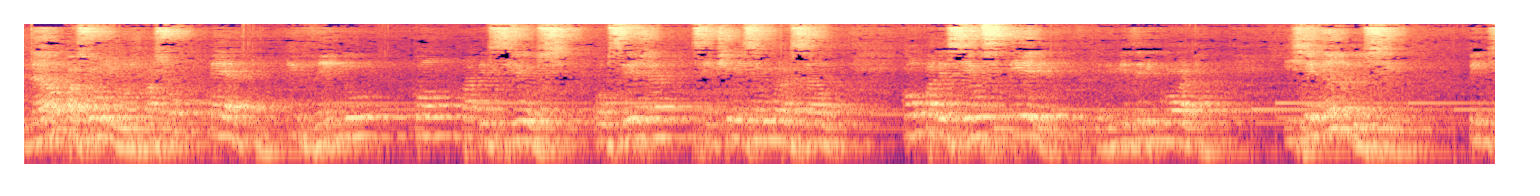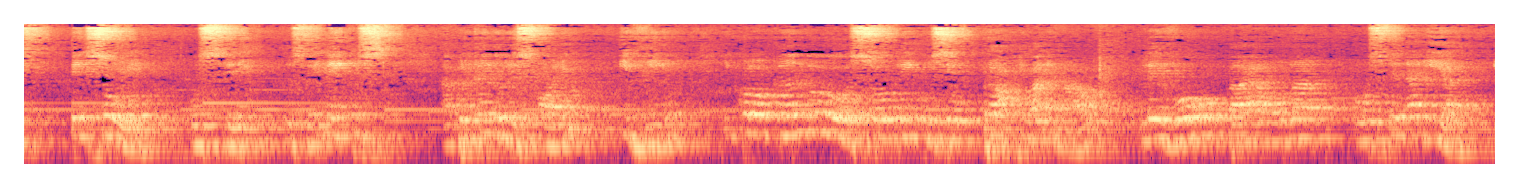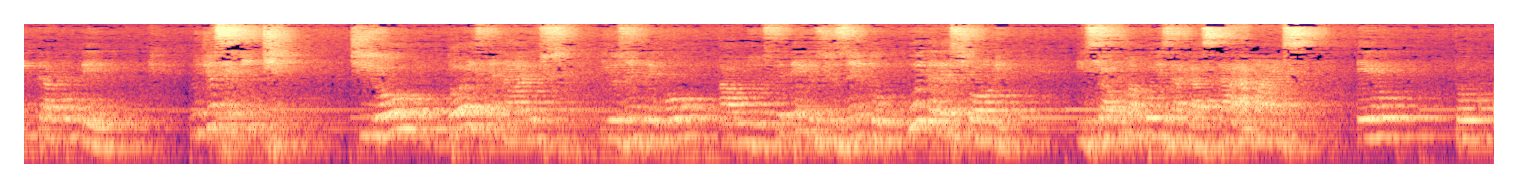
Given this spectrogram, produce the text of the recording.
Não passou de longe, passou perto. E vendo, compadeceu-se. Ou seja, sentiu em seu coração compadeceu-se dele, teve misericórdia, e chegando-se, pensou-lhe os, os ferimentos, aplicando-lhes óleo e vinho, e colocando sobre o seu próprio animal, levou-o para uma hospedaria e tratou dele. No dia seguinte, tirou dois denários e os entregou aos hospedeiros, dizendo: Cuida deste homem, e se alguma coisa gastar a mais, eu o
